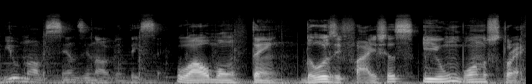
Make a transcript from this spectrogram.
1997. O álbum tem 12 faixas e um bônus track.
